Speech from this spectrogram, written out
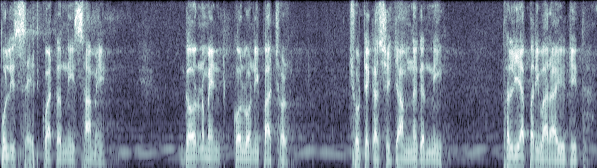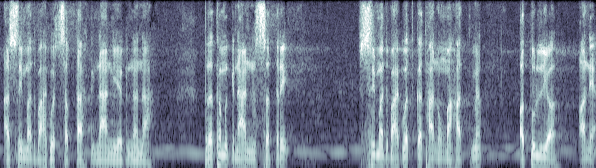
police હેડક્વાર્ટરની સામે ગવર્નમેન્ટ કોલોની પાછળ છોટેકાશી જામનગરની ફલિયા પરિવાર આયોજિત આ શ્રીમદ ભાગવત સપ્તાહ જ્ઞાન યજ્ઞના પ્રથમ જ્ઞાન સત્રે શ્રીમદ ભાગવત કથાનું મહાત્મ્ય અતુલ્ય અને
